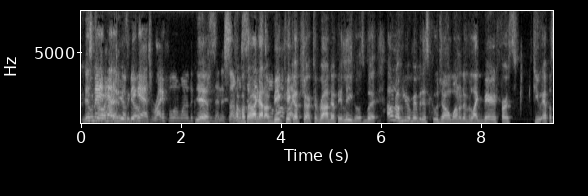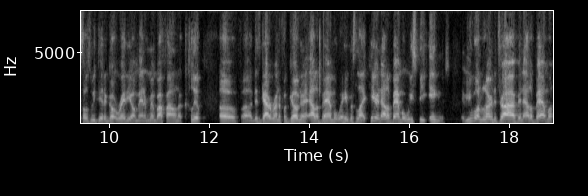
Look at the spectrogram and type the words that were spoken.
This Khujoe man had had a, a big ago. ass rifle in one of the Yes. commercials, and his son Talking was about so I got a big I was like, pickup truck to round up illegals. But I don't know if you remember this Khujoe on one of the like very first few episodes we did of Goat Radio, man. I remember I found a clip of uh, this guy running for governor in Alabama where he was like, Here in Alabama, we speak English. If you want to learn to drive in Alabama,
